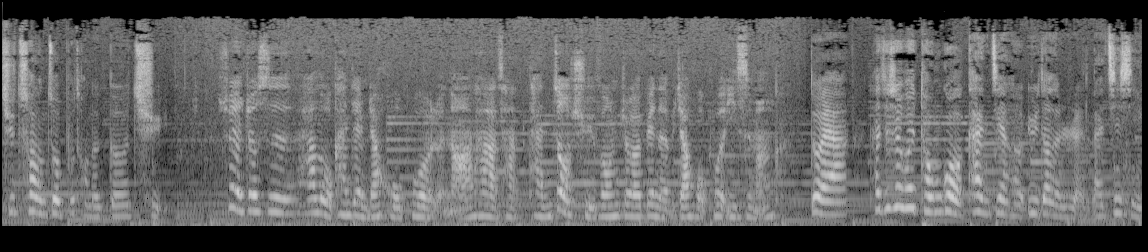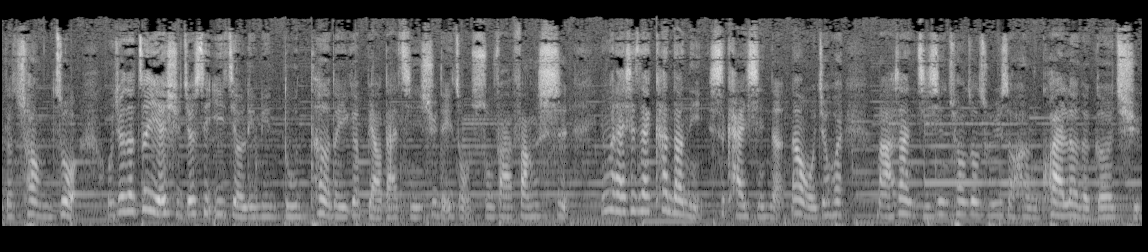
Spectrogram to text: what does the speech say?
去创作不同的歌曲，所以就是他如果看见比较活泼的人，然后他的弹弹奏曲风就会变得比较活泼的意思吗？对啊，他就是会通过看见和遇到的人来进行一个创作。我觉得这也许就是一九零零独特的一个表达情绪的一种抒发方式。因为他现在看到你是开心的，那我就会马上即兴创作出一首很快乐的歌曲。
